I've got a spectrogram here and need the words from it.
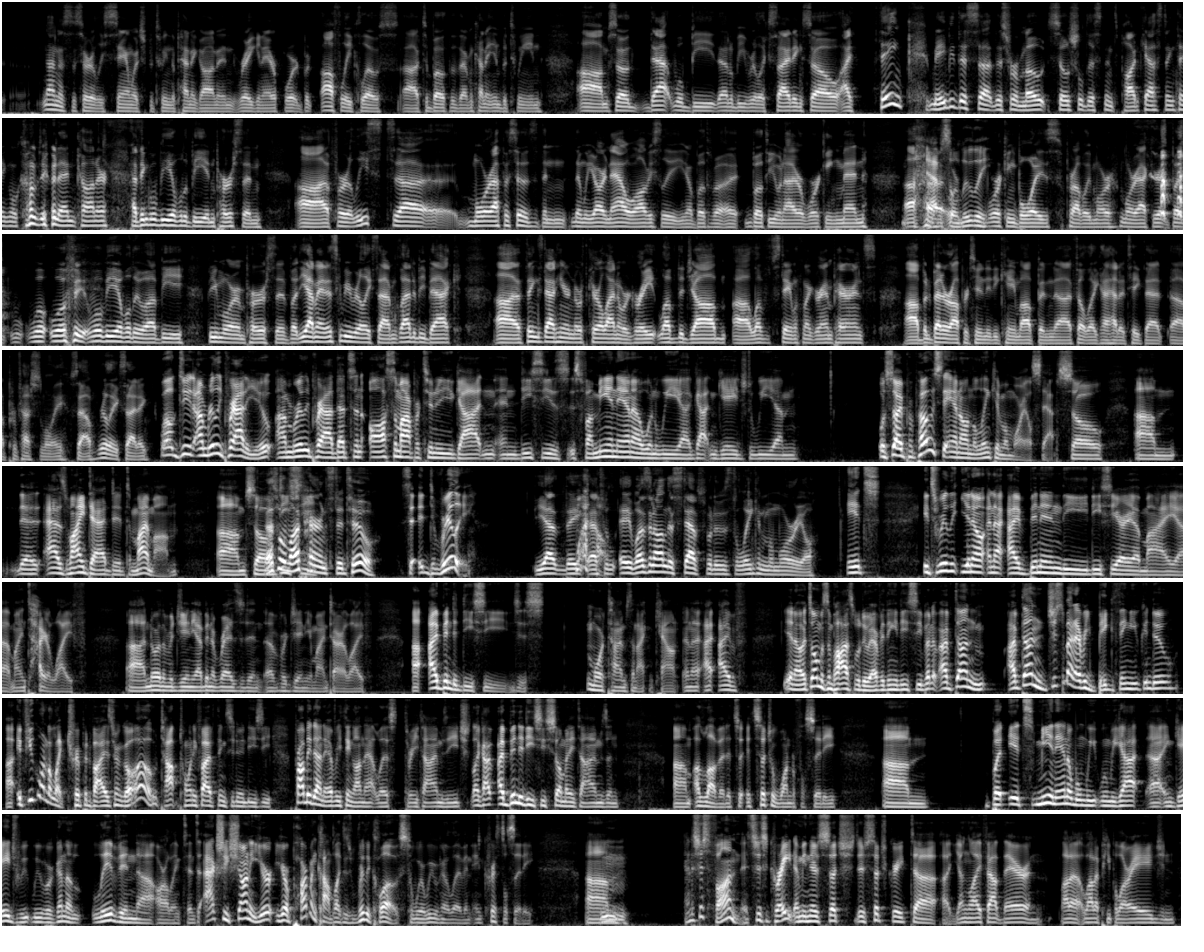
not necessarily sandwiched between the Pentagon and Reagan Airport, but awfully close uh, to both of them, kind of in between. Um, so that will be that'll be real exciting. So I think maybe this uh, this remote social distance podcasting thing will come to an end, Conor. I think we'll be able to be in person uh, for at least uh, more episodes than than we are now. Well, obviously, you know, both of uh, both of you and I are working men. Uh, Absolutely. working boys, probably more more accurate, but we'll we'll be we'll be able to uh, be be more in person. But yeah, man, it's gonna be really exciting. I'm glad to be back. Uh, things down here in North Carolina were great. Loved the job. Uh, loved staying with my grandparents. Uh, but a better opportunity came up, and uh, I felt like I had to take that uh, professionally. So really exciting. Well, dude, I'm really proud of you. I'm really proud. That's an awesome opportunity you got, and, and DC is, is fun. Me and Anna, when we uh, got engaged, we um, well, so I proposed to Anna on the Lincoln Memorial steps. So, um, as my dad did to my mom. Um, so That's what my parents did too. So- really. Yeah, they. Wow. At the, it wasn't on the steps, but it was the Lincoln Memorial. it's it's really you know and I, i've been in the dc area my uh, my entire life. Uh, northern virginia i've been a resident of virginia my entire life. Uh, i've been to dc just more times than i can count. And I, I, i've you know it's almost impossible to do everything in dc but i've done i've done just about every big thing you can do. Uh, if you go onto like tripadvisor and go oh top 25 things to do in dc probably done everything on that list three times each. Like I, i've been to dc so many times and um, I love it. It's it's such a wonderful city. Um, but it's me and Anna when we when we got uh, engaged, we, we were gonna live in uh, Arlington. Actually, Shawnee, your your apartment complex is really close to where we were gonna live in, in Crystal City. Um, and it's just fun. It's just great. I mean, there's such there's such great uh, uh, young life out there, and a lot of a lot of people our age, and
